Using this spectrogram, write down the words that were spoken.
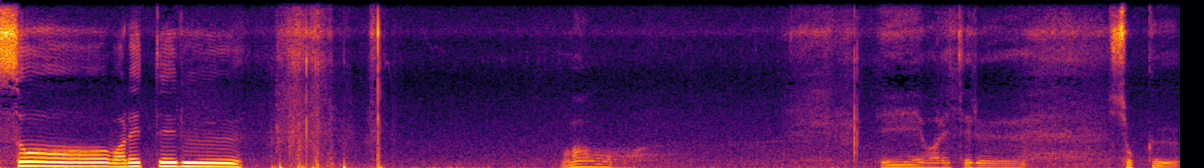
そ割れてるわおえー、割れてるショック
